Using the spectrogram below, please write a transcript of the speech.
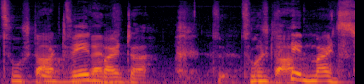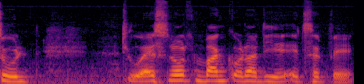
Zu stark. Und wen meint er? Zu, zu Und stark. wen meinst du? Die US-Notenbank oder die EZB?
